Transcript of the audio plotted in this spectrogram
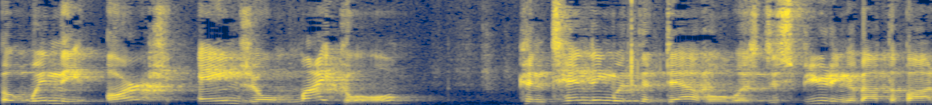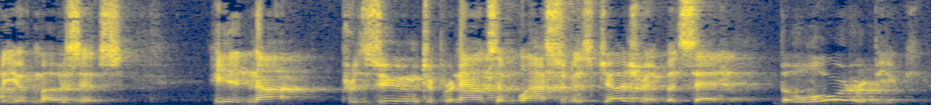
But when the archangel Michael, contending with the devil, was disputing about the body of Moses, he did not presume to pronounce a blasphemous judgment, but said, The Lord rebuke you.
